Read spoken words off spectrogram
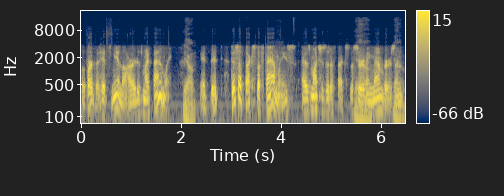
the part that hits me in the heart, is my family. Yeah, It, it this affects the families as much as it affects the serving members, and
